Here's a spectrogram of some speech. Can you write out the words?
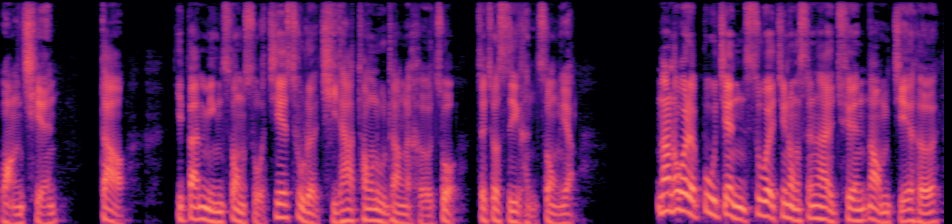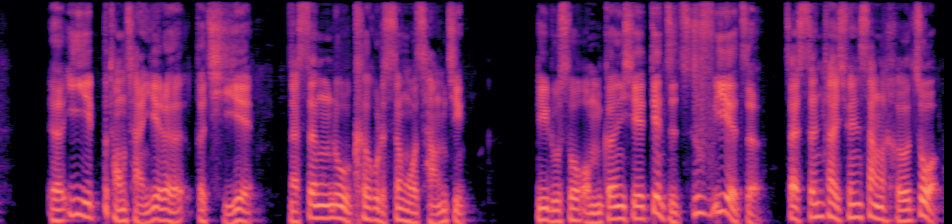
往前到一般民众所接触的其他通路这样的合作，这就是一个很重要。那为了构建数位金融生态圈，那我们结合呃意义不同产业的的企业来深入客户的生活场景。例如说，我们跟一些电子支付业者在生态圈上的合作，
